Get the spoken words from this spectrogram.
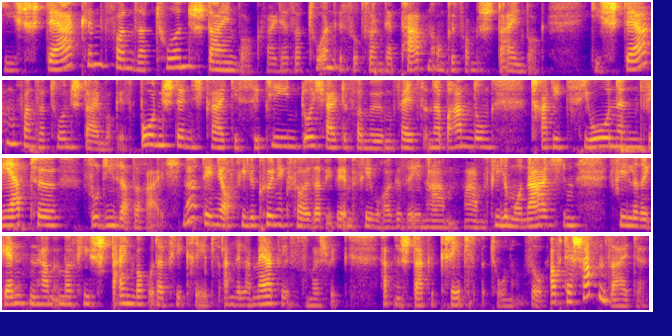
die Stärken von Saturn Steinbock, weil der Saturn ist sozusagen der Partneronkel vom Steinbock. Die Stärken von Saturn Steinbock ist Bodenständigkeit, Disziplin, Durchhaltevermögen, Fels in der Brandung, Traditionen, Werte, so dieser Bereich, ne? den ja auch viele Königshäuser, wie wir im Februar gesehen haben, haben. Viele Monarchen, viele Regenten haben immer viel Steinbock oder viel Krebs. Angela Merkel ist zum Beispiel, hat eine starke Krebsbetonung. So. Auf der Schattenseite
